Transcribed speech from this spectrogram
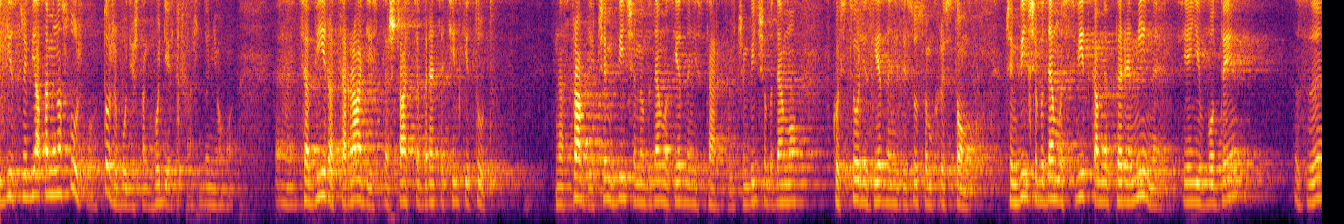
іди з ребятами на службу, теж будеш так годіти, каже до нього. Е, Ця віра, ця радість, це щастя береться тільки тут. Насправді, чим більше ми будемо з'єднані з церквою, чим більше будемо в костюлі з'єднані з Ісусом Христом, чим більше будемо свідками переміни цієї води з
